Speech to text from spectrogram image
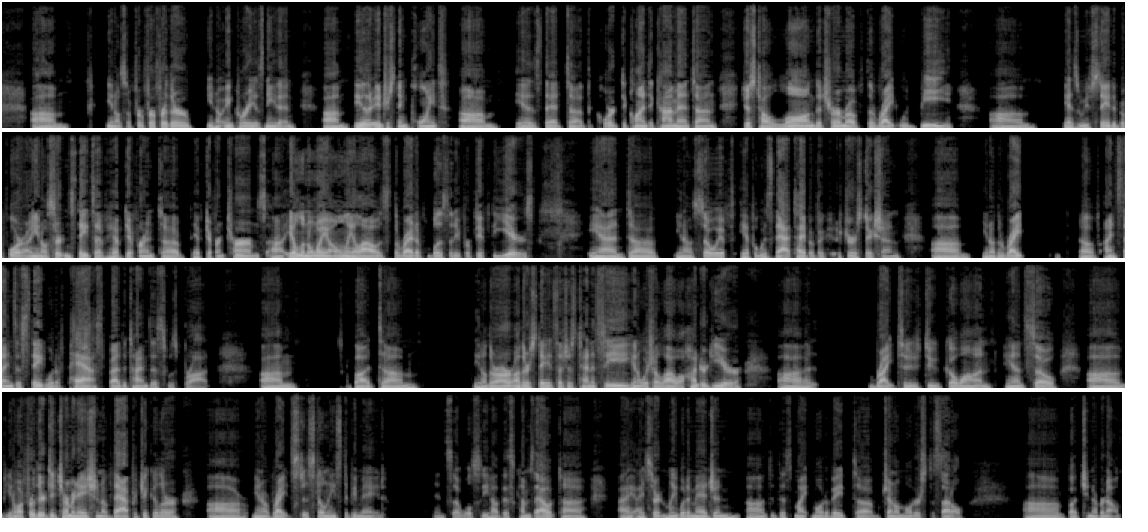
Um, you know, so for, for further you know inquiry is needed. Um, the other interesting point um, is that uh, the court declined to comment on just how long the term of the right would be. Um, as we've stated before, uh, you know, certain states have have different uh, have different terms. Uh, Illinois only allows the right of publicity for 50 years, and uh, you know, so if if it was that type of a jurisdiction, um, you know, the right of Einstein's estate would have passed by the time this was brought. Um, but um, you know, there are other states such as Tennessee, you know, which allow a hundred year uh, right to, to go on. And so, um, you know, a further determination of that particular, uh, you know, right still needs to be made. And so we'll see how this comes out. Uh, I, I, certainly would imagine uh, that this might motivate uh, General Motors to settle, uh, but you never know.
